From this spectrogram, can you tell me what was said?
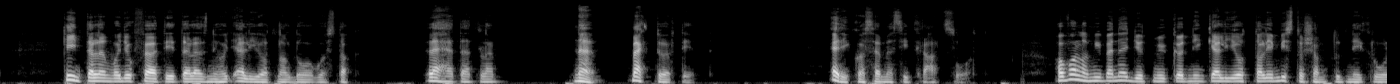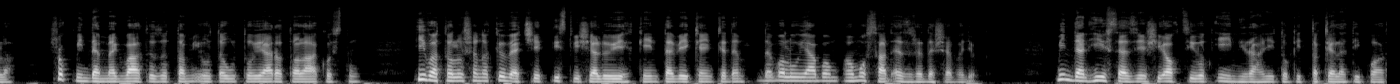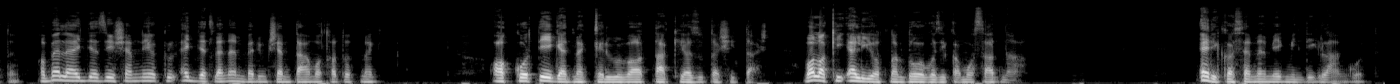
Kénytelen vagyok feltételezni, hogy Eliottnak dolgoztak. Lehetetlen. Nem, megtörtént. Erika szeme szikrát szórt. Ha valamiben együttműködnénk Eliottal, én biztosan tudnék róla. Sok minden megváltozott, amióta utoljára találkoztunk. Hivatalosan a követség tisztviselőjeként tevékenykedem, de valójában a Mossad ezredese vagyok. Minden hírszerzési akciót én irányítok itt a keleti parton. A beleegyezésem nélkül egyetlen emberünk sem támadhatott meg. Akkor téged megkerülve adták ki az utasítást. Valaki Eliotnak dolgozik a Mossadnál. Erika szeme még mindig lángolt.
